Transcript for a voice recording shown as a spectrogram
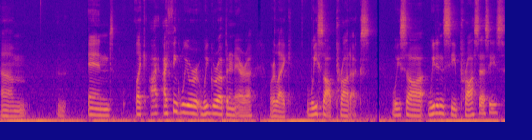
Um and like I, I think we were we grew up in an era where like we saw products. We saw we didn't see processes,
